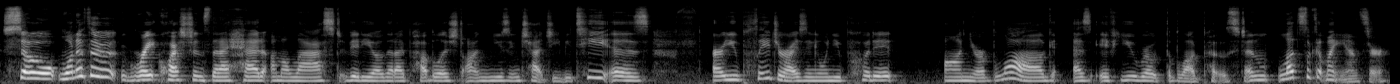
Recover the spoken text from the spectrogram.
So, one of the great questions that I had on the last video that I published on using Chat GPT is Are you plagiarizing when you put it on your blog as if you wrote the blog post? And let's look at my answer.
